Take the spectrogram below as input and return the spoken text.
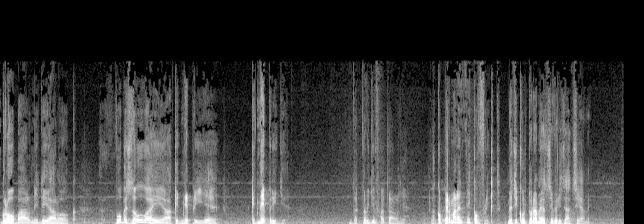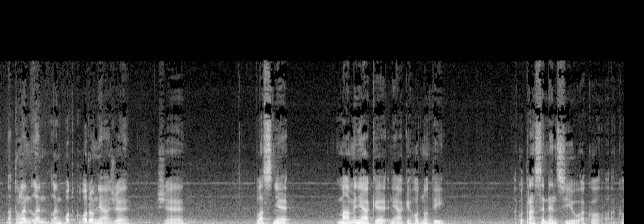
globálny dialog vôbec do úvahy a keď nepríde, keď nepríde, tak to vidím fatálne. Ako permanentný konflikt medzi kultúrami a civilizáciami. Na to len, len, len bodku odo mňa, že, že vlastne máme nejaké, nejaké hodnoty ako transcendenciu, ako, ako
